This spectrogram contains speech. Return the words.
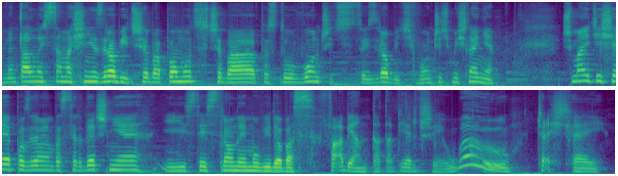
mentalność sama się nie zrobi, trzeba pomóc, trzeba po prostu włączyć, coś zrobić, włączyć myślenie. Trzymajcie się, pozdrawiam Was serdecznie i z tej strony mówi do Was Fabian, tata pierwszy. Wow, cześć, hej.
